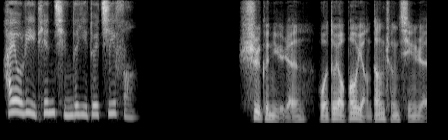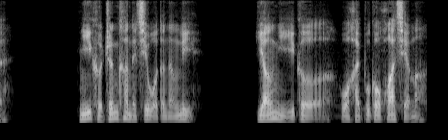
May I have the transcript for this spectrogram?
还有厉天晴的一堆讥讽。是个女人，我都要包养当成情人，你可真看得起我的能力？养你一个，我还不够花钱吗？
